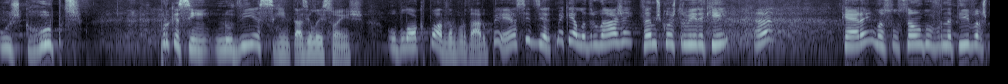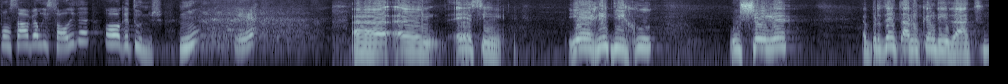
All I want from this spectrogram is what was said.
Os corruptos. Porque assim, no dia seguinte às eleições, o Bloco pode abordar o PS e dizer como é que é a ladruagem, vamos construir aqui. hã? Querem uma solução governativa responsável e sólida ou gatunos? Hum? É? Ah, ah, é assim, e é ridículo o Chega apresentar um candidato,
